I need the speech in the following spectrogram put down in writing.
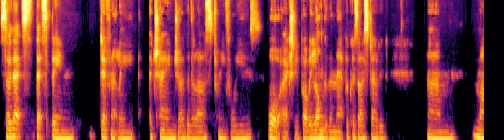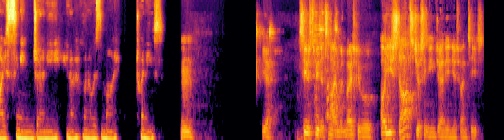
So that's that's been definitely a change over the last 24 years or actually probably longer than that because i started um, my singing journey you know when i was in my 20s Mm. Yeah. Seems to be the time when most people. Oh, you started your singing journey in your twenties.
